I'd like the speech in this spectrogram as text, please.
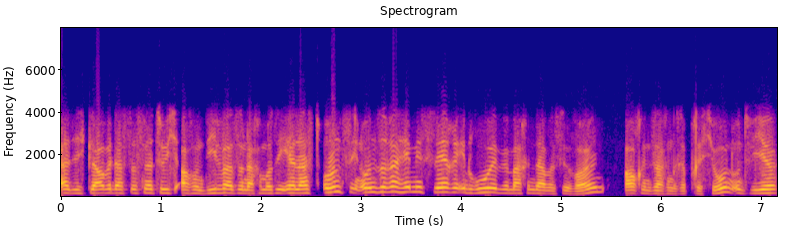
also ich glaube, dass das natürlich auch ein Deal war, so nach dem Motto, ihr lasst uns in unserer Hemisphäre in Ruhe, wir machen da, was wir wollen, auch in Sachen Repression und wir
